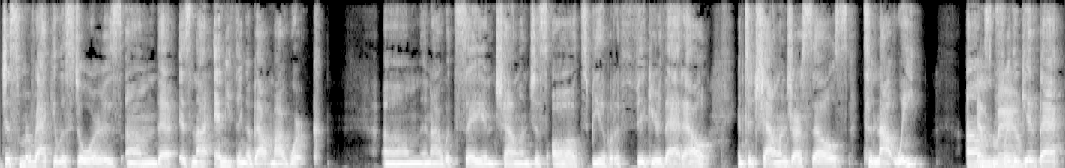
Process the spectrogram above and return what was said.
just miraculous doors um, that is not anything about my work. Um, and I would say and challenge us all to be able to figure that out and to challenge ourselves to not wait um, yes, for the give back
